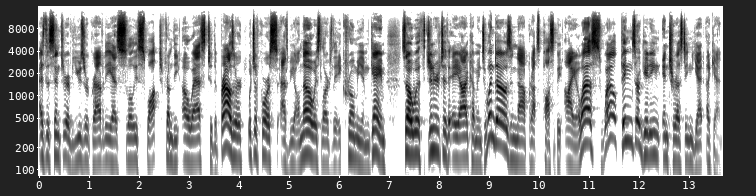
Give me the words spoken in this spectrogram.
as the center of user gravity has slowly swapped from the OS to the browser, which, of course, as we all know, is largely a Chromium game. So, with generative AI coming to Windows and now perhaps possibly iOS, well, things are getting interesting yet again.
